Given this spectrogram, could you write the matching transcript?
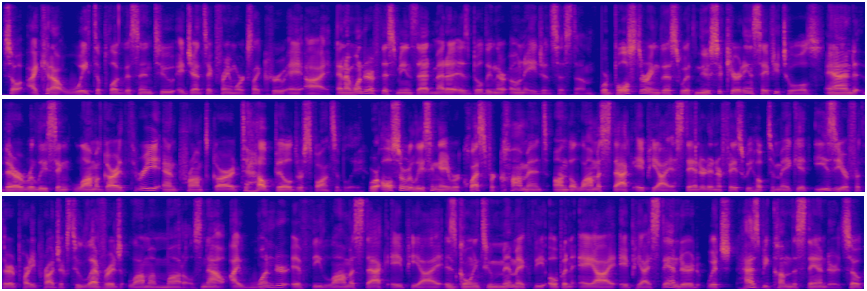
So I cannot wait to plug this into agentic frameworks like Crew AI. And I wonder if this means that Meta is building their own agent system. We're bolstering this with new security and safety tools, and they're releasing Llama Guard 3 and Prompt Guard to help build responsibly. We're also releasing a request for comment on the Llama Stack API, a standard interface we hope to make it easier for third-party projects to leverage Llama models. Now, I wonder if the Llama Stack API is going to mimic the OpenAI API standard standard, which has become the standard. So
